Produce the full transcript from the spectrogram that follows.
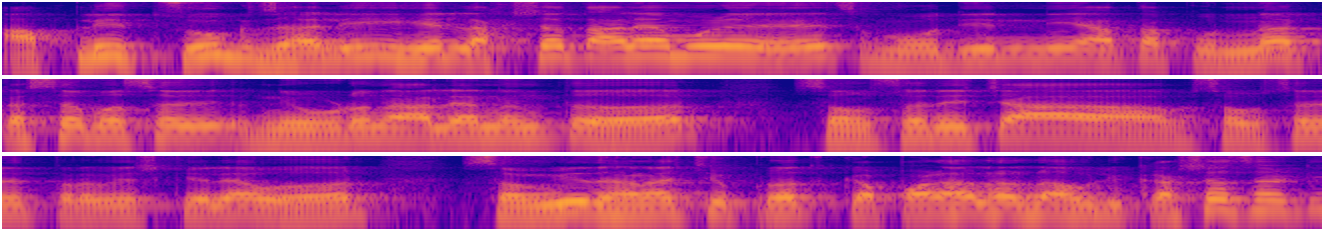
आपली चूक झाली हे लक्षात आल्यामुळेच मोदींनी आता पुन्हा कसं बसं निवडून आल्यानंतर संसदेच्या संसदेत प्रवेश केल्यावर संविधानाची प्रत कपाळाला लावली. कशासाठी?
